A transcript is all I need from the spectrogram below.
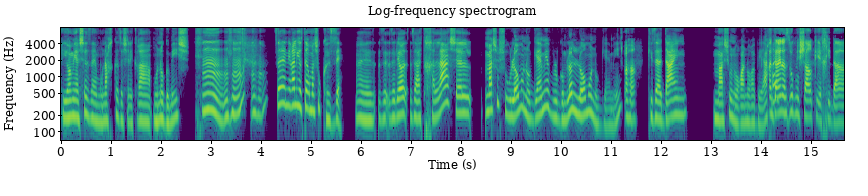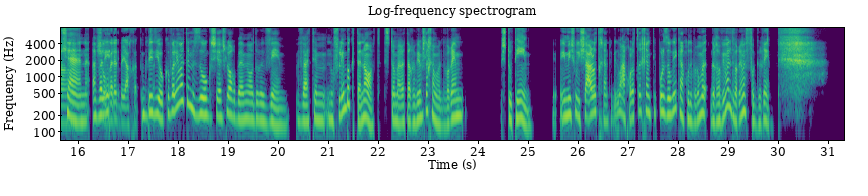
היום יש איזה מונח כזה שנקרא מונוגמיש, Mm, מהמם, מהמם. זה נראה לי יותר משהו כזה. אה, זה, זה, להיות, זה התחלה של משהו שהוא לא מונוגמי, אבל הוא גם לא לא מונוגמי, אהה. כי זה עדיין משהו נורא נורא ביחד. עדיין הזוג נשאר כיחידה כן, אבל... שעובדת ביחד. כזה. בדיוק, אבל אם אתם זוג שיש לו הרבה מאוד ריבים, ואתם נופלים בקטנות, זאת אומרת, הריבים שלכם על דברים שטותיים. אם מישהו ישאל אתכם, תגידו, "מה, אנחנו לא צריכים טיפול זוגי, כי אנחנו דברים, רבים על דברים מפגרים.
